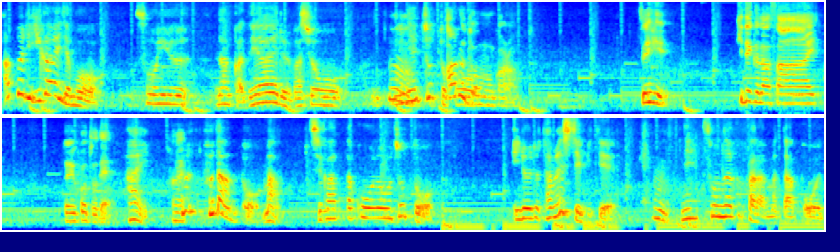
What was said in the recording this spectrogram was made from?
アプリ以外でもそういうなんか出会える場所にね、うん。ちょっとあると思うから。ぜひ来てください。ということで。はい、はい。ふ普段とまあ違った行動をちょっといろいろ試してみてうん。ねその中からまたこう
